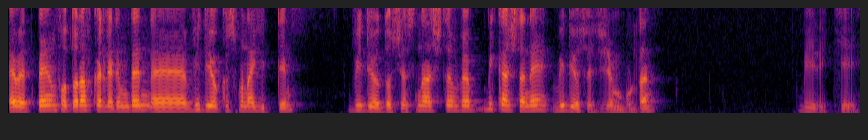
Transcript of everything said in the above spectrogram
Evet ben fotoğraf galerimden e, video kısmına gittim. Video dosyasını açtım ve birkaç tane video seçeceğim buradan. 1, 2,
